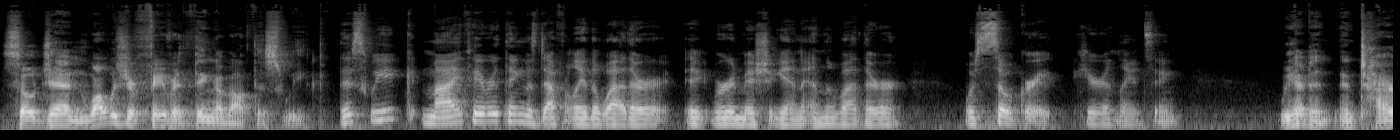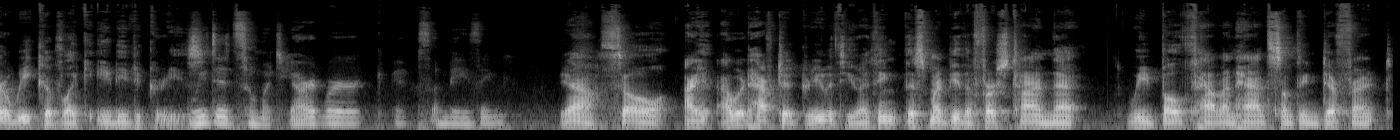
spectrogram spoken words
So, Jen, what was your favorite thing about this week? This week, my favorite thing was definitely the weather. It, we're in Michigan, and the weather was so great here in Lansing. We had an entire week of like 80 degrees. We did so much yard work. It's amazing. Yeah, so I, I would have to agree with you. I think this might be the first time that we both haven't had something different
